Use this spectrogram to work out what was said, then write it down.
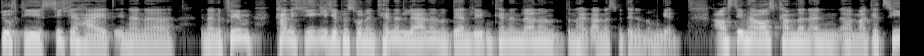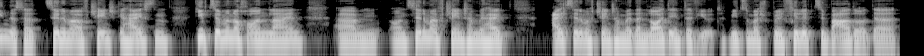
durch die Sicherheit in einer, in einem Film kann ich jegliche Personen kennenlernen und deren Leben kennenlernen und dann halt anders mit denen umgehen. Aus dem heraus kam dann ein äh, Magazin, das hat Cinema of Change geheißen, gibt's immer noch online. Ähm, und Cinema of Change haben wir halt als Cinema of Change haben wir dann Leute interviewt, wie zum Beispiel Philip Zimbardo, der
